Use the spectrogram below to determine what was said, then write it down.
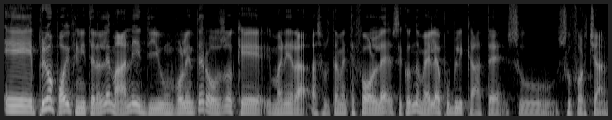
e prima o poi finite nelle mani di un volenteroso che in maniera assolutamente folle, secondo me, le ha pubblicate su, su 4chan.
